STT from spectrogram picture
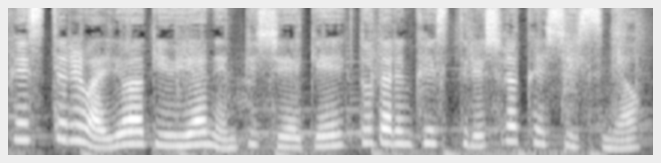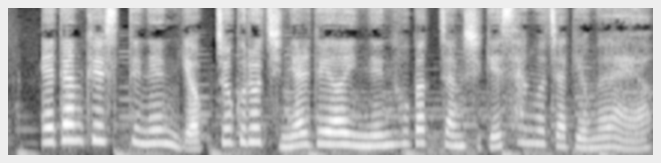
퀘스트를 완료하기 위한 NPC에게 또 다른 퀘스트를 수락할 수 있으며 해당 퀘스트는 옆쪽으로 진열되어 있는 호박 장식에 상호작용을 하여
